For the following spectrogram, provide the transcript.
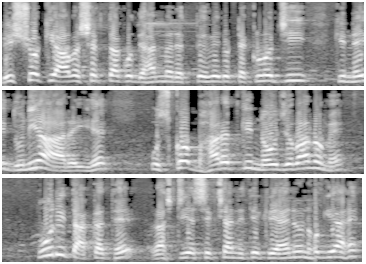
विश्व की आवश्यकता को ध्यान में रखते हुए जो टेक्नोलॉजी की नई दुनिया आ रही है, उसको भारत की नौजवानों में पूरी ताकत है। राष्ट्रीय शिक्षा नीति क्रियान्वयन हो गया है।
